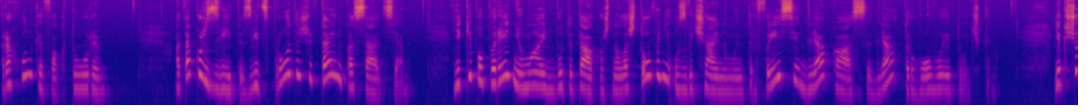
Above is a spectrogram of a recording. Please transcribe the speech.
рахунки фактури, а також звіти, звіт з продажів та інкасація, які попередньо мають бути також налаштовані у звичайному інтерфейсі для каси, для торгової точки. Якщо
